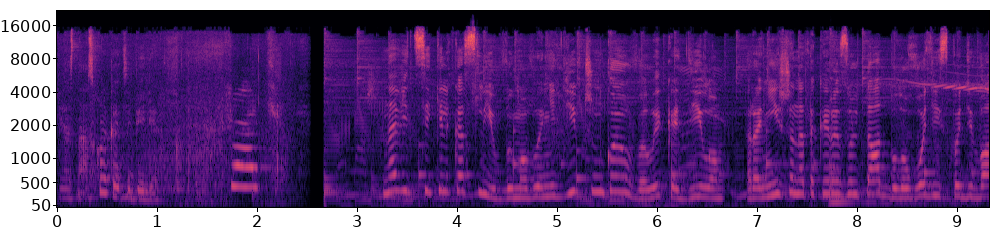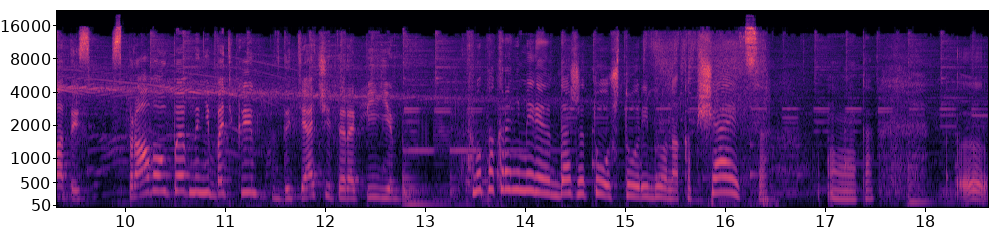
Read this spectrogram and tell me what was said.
Ясно. А сколько тебе лет? Навіть ці кілька слів, вимовлені дівчинкою, велике діло. Раніше на такий результат було годі й сподіватись. Справа, упевнені батьки, в дитячій терапії. Ну, по крайней мере, даже то, что ребенок общается, это, э,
